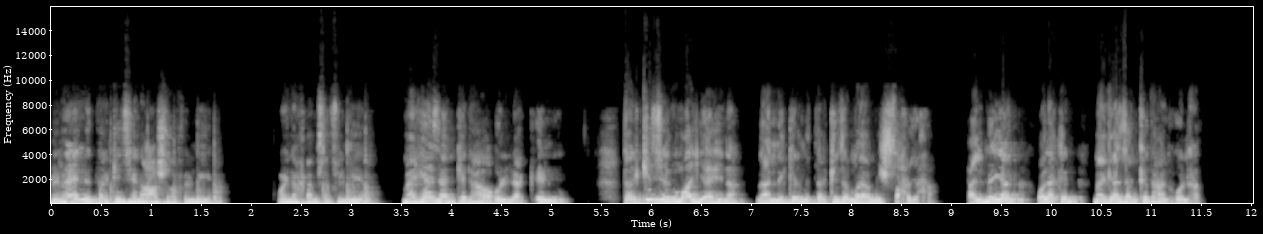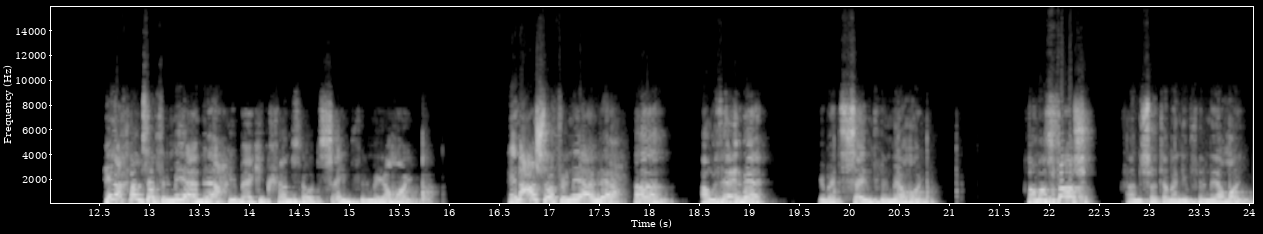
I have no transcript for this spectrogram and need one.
بما إن التركيز هنا 10% وهنا 5% مجازا كده هقول لك إنه تركيز المية هنا لأن كلمة تركيز المية مش صحيحة. علميا ولكن مجازا كده هنقولها. هنا 5% أملاح يبقى أكيد 95% مية. هنا 10% أملاح ها؟ أو ذائبات يبقى 90% مية. 15 85% مية.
